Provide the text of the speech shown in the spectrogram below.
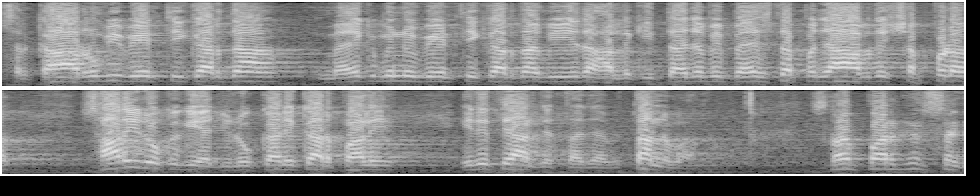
ਸਰਕਾਰ ਨੂੰ ਵੀ ਬੇਨਤੀ ਕਰਦਾ ਮਹਿਕਮੇ ਨੂੰ ਬੇਨਤੀ ਕਰਦਾ ਵੀ ਇਹਦਾ ਹੱਲ ਕੀਤਾ ਜਾਵੇ। ਵੈਸੇ ਤਾਂ ਪੰਜਾਬ ਦੇ ਛੱਪੜ ਸਾਰੇ ਰੁਕ ਗਏ ਆ ਜੀ ਲੋਕਾਂ ਨੇ ਘਰ ਪਾਲੇ ਇਹਦੇ ਧਿਆਨ ਦਿੱਤਾ ਜਾਵੇ। ਧੰਨਵਾਦ। ਸਾਹਿਬ ਪ੍ਰਗਟ ਸਿੰਘ।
